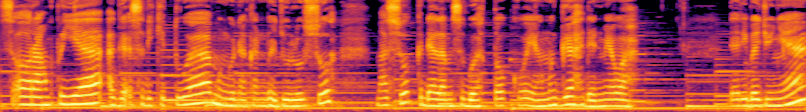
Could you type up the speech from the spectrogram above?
Seorang pria agak sedikit tua menggunakan baju lusuh masuk ke dalam sebuah toko yang megah dan mewah. Dari bajunya,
